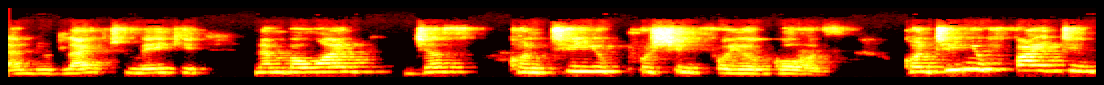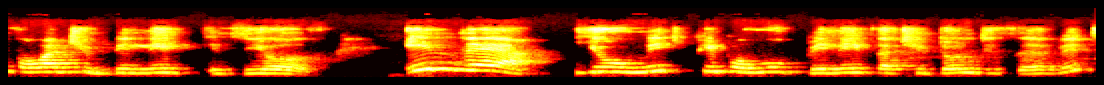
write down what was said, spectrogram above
and would like to make it, number one, just continue pushing for your goals. Continue fighting for what you believe is yours. In there, you'll meet people who believe that you don't deserve it,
